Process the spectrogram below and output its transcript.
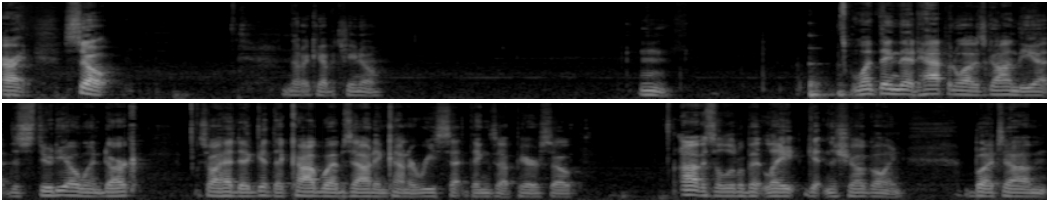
All right, so another cappuccino. Mm. One thing that happened while I was gone, the uh, the studio went dark, so I had to get the cobwebs out and kind of reset things up here. So I was a little bit late getting the show going, but um,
